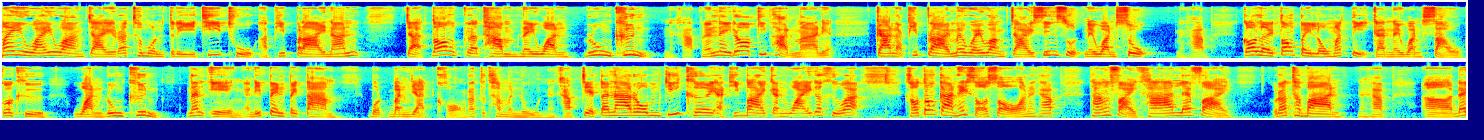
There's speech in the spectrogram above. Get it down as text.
ไม่ไว้วางใจรัฐมนตรีที่ถูกอภิปรายนั้น จะต้องกระทำในวันรุ่งขึ้นนะครับเพราะฉะนั้นในรอบที่ผ่านมาเนี่ยการอภิปรายไม่ไว้วางใจสิ้นสุดในวันศุกร์นะครับ ก็เลยต้องไปลงมติกันในวันเสาร์ก็คือวันรุ่งขึ้นนั่นเอง อันนี้เป็นไปตามบทบัญญัติของรัฐธรรมนูญนะครับ เจตนารมณ์ที่เคยอธิบายกันไว้ก็คือว่า เขาต้องการให้สสนะครับ ทั้งฝ่ายค้านและฝ่าย รัฐบาลนะครับได้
